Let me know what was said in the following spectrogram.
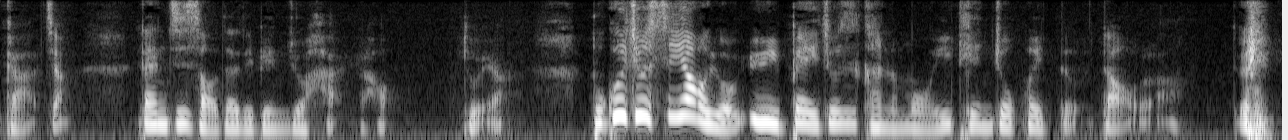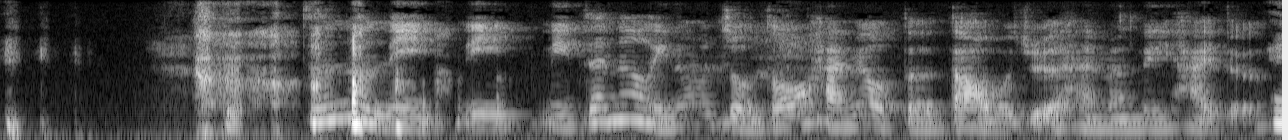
尬这样。但至少在这边就还好。对啊，不过就是要有预备，就是可能某一天就会得到了。对。真的，你你你在那里那么久都还没有得到，我觉得还蛮厉害的。哎，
